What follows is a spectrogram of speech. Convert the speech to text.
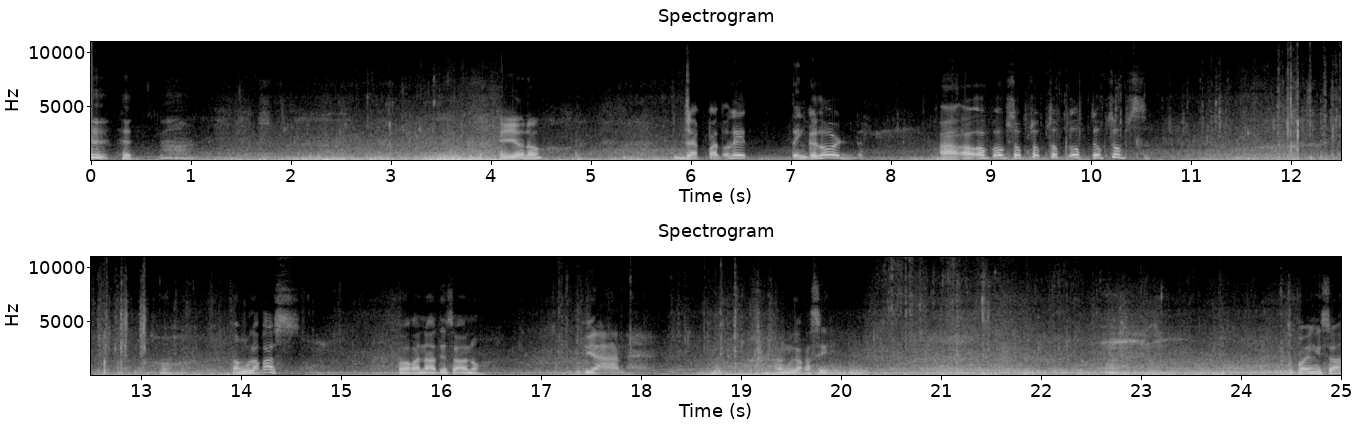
Ayun oh. Jackpot ulit. Thank you Lord. Ah, up, up, up, up, up, up, up, up, up. Oh, Ang lakas. Hawakan natin sa ano. Yan. Ang lakas eh. Ito pa yung isa.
